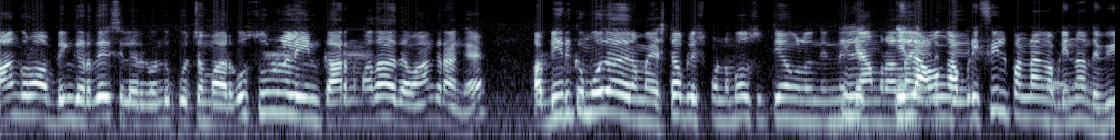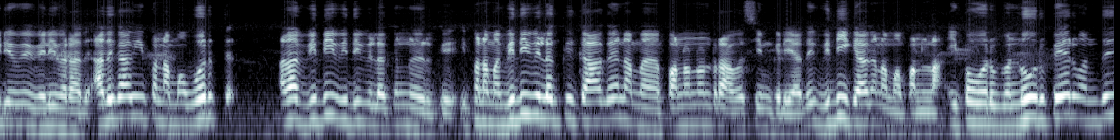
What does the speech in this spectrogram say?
வாங்குறோம் அப்படிங்கிறதே சிலருக்கு வந்து கூச்சமா இருக்கும். சூழ்நிலையின் காரணமாக தான் அதை வாங்குறாங்க. அப்படி இருக்கும்போது அதை நம்ம எஸ்டாப்ளிஷ் பண்ணும்போது சுத்தி அவங்க நின்று கேமரா இல்ல அவங்க அப்படி ஃபீல் பண்ணாங்க அப்படின்னா அந்த வீடியோவே வெளிய வராது. அதுக்காக இப்ப நம்ம ஒருத்தர் அதான் விதி விதி விலக்குன்னு இருக்கு. இப்ப நம்ம விதி விலக்குக்காக நம்ம பண்ணணுன்ற அவசியம் கிடையாது. விதிக்காக நம்ம பண்ணலாம். இப்போ ஒரு நூறு பேர் வந்து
